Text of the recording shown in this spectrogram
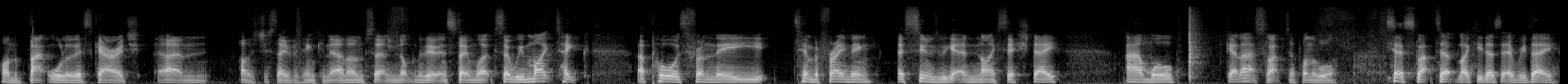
on the back wall of this garage. Um, I was just overthinking it, and I'm certainly not going to do it in stonework. So we might take a pause from the timber framing as soon as we get a nice-ish day, and we'll get that slapped up on the wall. He says slapped up like he does it every day.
